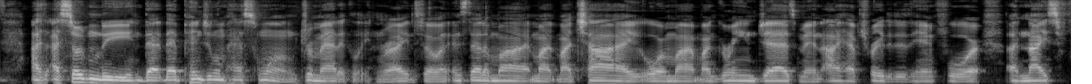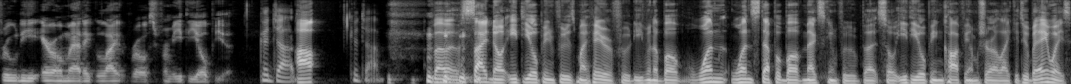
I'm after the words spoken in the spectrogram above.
scandalous. I, I certainly that that pendulum has swung dramatically, right? So instead of my my my chai or my my green jasmine, I have traded it in for a nice fruity aromatic light roast from Ethiopia. good job. Uh, good job. but side note, Ethiopian food is my favorite food, even above one one step above Mexican food. But so Ethiopian coffee, I'm sure I like it too. But anyways,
